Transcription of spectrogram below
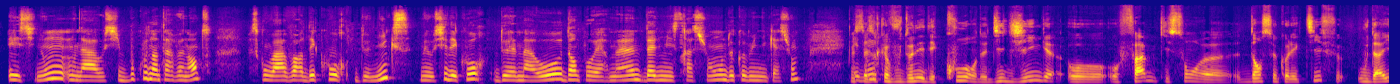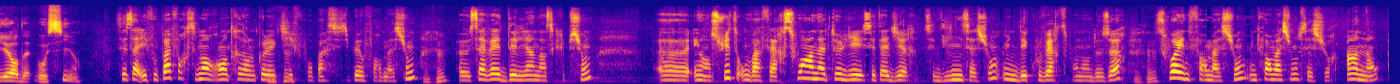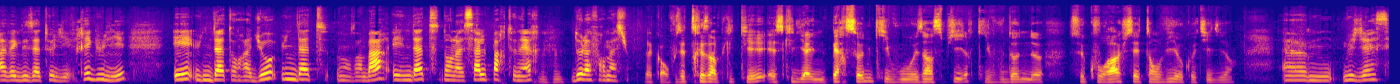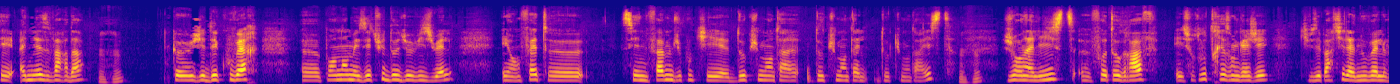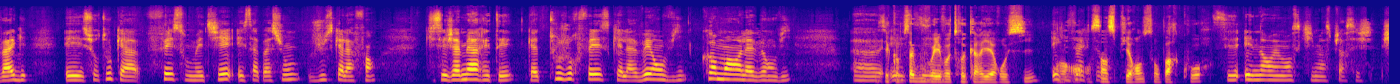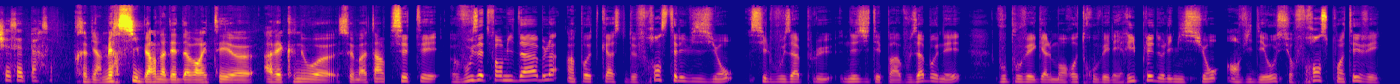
et sinon, on a aussi beaucoup d'intervenantes, parce qu'on va avoir des cours de mix, mais aussi des cours de MAO, d'empowerment, d'administration, de communication. C'est-à-dire que vous donnez des cours de DJing aux, femmes qui sont euh, dans ce collectif, ou d'ailleurs aussi hein. C'est ça, il ne faut pas forcément rentrer dans le collectif mhm. pour participer aux formations. Mhm. Euh, ça va être des liens d'inscription. Euh, et ensuite, on va faire soit un atelier, c'est-à-dire c'est de l'initiation, une découverte pendant deux heures, mhm. soit une formation. Une formation, c'est sur un an, avec des ateliers réguliers et une date en radio, une date dans un bar et une date dans la salle partenaire mhm. de la formation. D'accord, vous êtes très impliqué. Est-ce qu'il y a une personne qui vous inspire, qui vous donne euh, ce courage, cette envie au quotidien? Euh, Je dirais c'est Agnès Varda, mhm. que j'ai découvert pendant mes études d'audiovisuel. Et en fait, c'est une femme du coup qui est documentariste, mhm. journaliste, euh, photographe et surtout très engagée, qui faisait partie de la nouvelle vague et surtout qui a fait son métier et sa passion jusqu'à la fin, qui s'est jamais arrêtée, qui a toujours fait ce qu'elle avait envie, comment elle avait envie. Euh, c'est comme ça que vous voyez votre carrière aussi, en, s'inspirant de son parcours C'est énormément ce qui m'inspire chez cette personne. Très bien. Merci Bernadette d'avoir été euh, avec nous euh, ce matin. C'était Vous êtes formidable, un podcast de France Télévisions. S'il vous a plu, n'hésitez pas à vous abonner. Vous pouvez également retrouver les replays de l'émission en vidéo sur France.tv.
